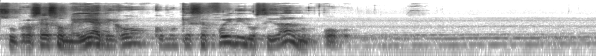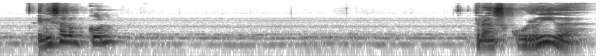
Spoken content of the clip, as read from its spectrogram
su proceso mediático como que se fue dilucidando un poco. Elisa Loncón, transcurrida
